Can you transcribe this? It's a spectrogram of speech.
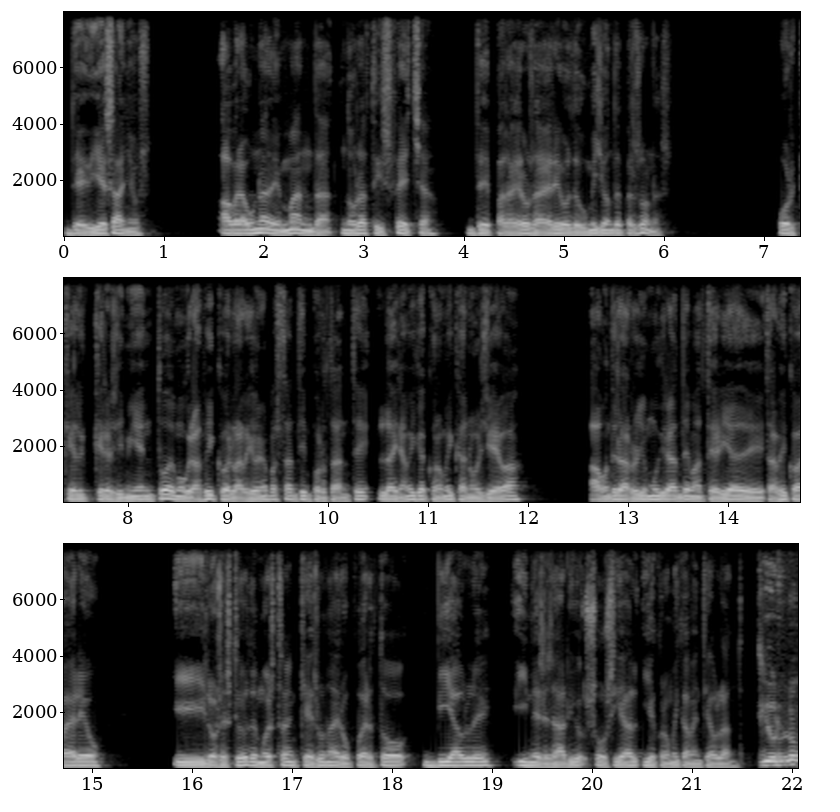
de 10 años, habrá una demanda no satisfecha de pasajeros aéreos de un millón de personas. Porque el crecimiento demográfico de la región es bastante importante, la dinámica económica nos lleva a un desarrollo muy grande en materia de tráfico aéreo y los estudios demuestran que es un aeropuerto viable y necesario social y económicamente hablando. ¿Diurno?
